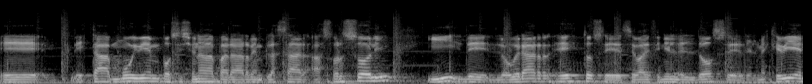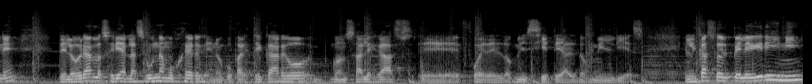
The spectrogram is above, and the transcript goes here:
eh, está muy bien posicionada para reemplazar a Sorsoli y de lograr esto se, va a definir el 12 del mes que viene. De lograrlo sería la segunda mujer en ocupar este cargo. González Gas eh, fue del 2007 al 2010. En el caso del Pellegrini,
